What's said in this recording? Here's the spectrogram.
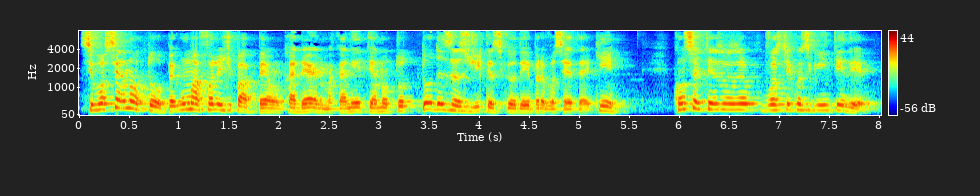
Se você anotou, pegou uma folha de papel, um caderno, uma caneta e anotou todas as dicas que eu dei para você até aqui, com certeza você conseguiu entender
